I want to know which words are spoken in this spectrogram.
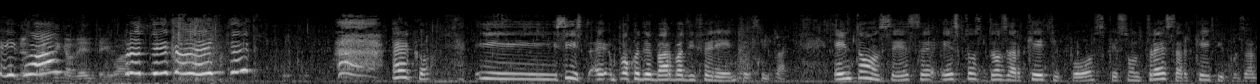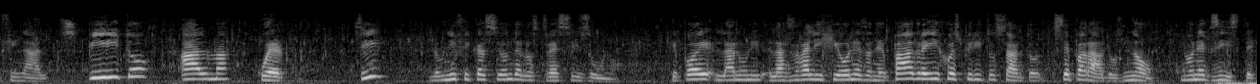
igual. Prácticamente igual. Praticamente. Ecco, y sí, un poco de barba diferente, sí, va. Entonces, eh, estos dos arquetipos, que son tres arquetipos al final, espíritu, alma, cuerpo, ¿sí? La unificación de los tres es uno. Que poi las religiones el Padre, Hijo, Espíritu Santo, separados, no, no existe.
